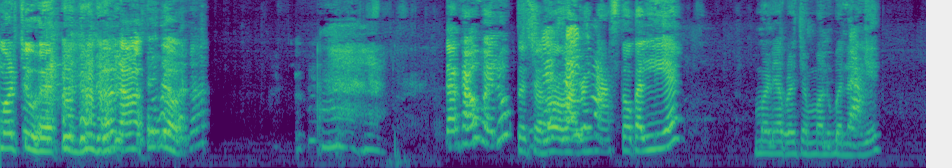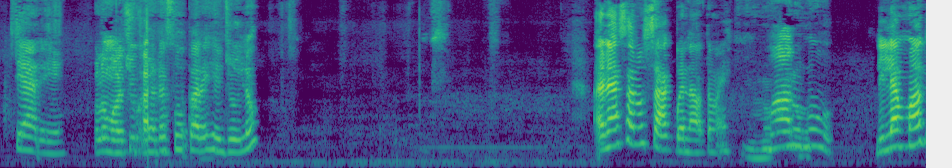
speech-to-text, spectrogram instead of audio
મરચું હે. થઈ જાવ તાર ખાવું પેલું તો ચલો આપણે નાસ્તો કરી લઈએ. મળીએ આપણે જમવાનું બનાવીએ. ત્યારે પેલું મરચું તો શું કરે છે જોઈ લો. અને આ શાનું શાક બનાવો તમે. લીલા મગ?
